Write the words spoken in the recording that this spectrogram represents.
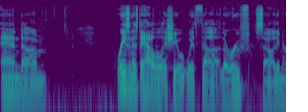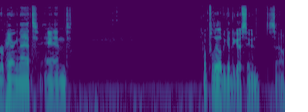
And um, reason is they had a little issue with uh, the roof, so they've been repairing that, and hopefully it'll be good to go soon. So.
